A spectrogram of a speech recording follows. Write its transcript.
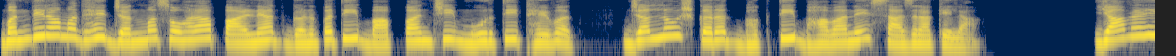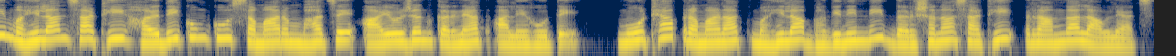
मंदिरामध्ये जन्मसोहळा पाळण्यात गणपती बाप्पांची मूर्ती ठेवत जल्लोष करत भक्ती भावाने साजरा केला. यावेळी महिलांसाठी हळदीकुंकू समारंभाचे आयोजन करण्यात आले होते. मोठ्या प्रमाणात महिला भगिनींनी दर्शनासाठी रांगा लावल्याच.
